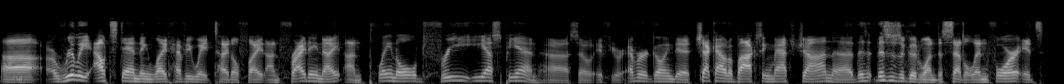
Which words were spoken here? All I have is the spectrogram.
Uh, a really outstanding light heavyweight title fight on Friday night on plain old free ESPN. Uh, so if you're ever going to check out a boxing match, John, uh, this, this is a good one to settle in for. It's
